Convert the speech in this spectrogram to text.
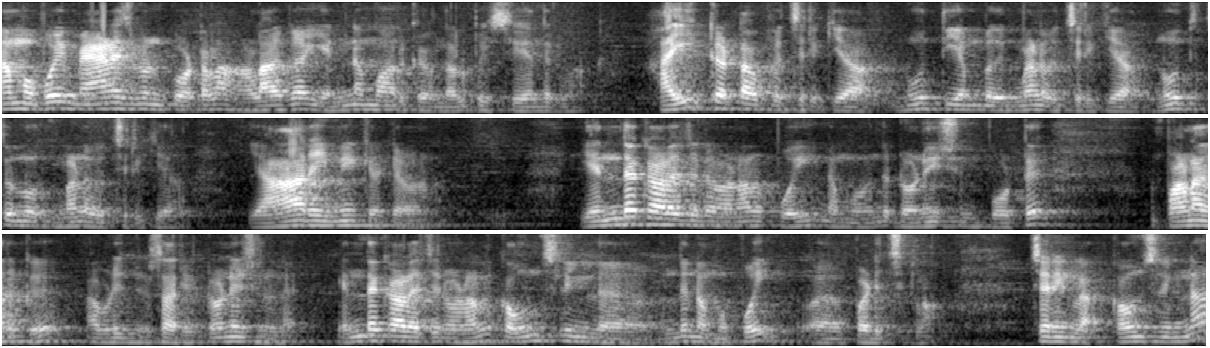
நம்ம போய் மேனேஜ்மெண்ட் கோட்டெல்லாம் அழகாக என்ன மார்க் இருந்தாலும் போய் சேர்ந்துக்கலாம். ஹை கட் ஆஃப் வச்சுருக்கியா? நூற்றி எண்பதுக்கு மேலே வச்சுருக்கியா? நூற்றி தொண்ணூறுக்கு மேலே வச்சுருக்கியா? யாரையுமே கேட்க வேணாம். எந்த காலேஜில் வேணாலும் போய் நம்ம வந்து டொனேஷன் போட்டு பணம் இருக்குது அப்படின்னு சாரி டொனேஷனில் எந்த காலேஜில் வேணாலும் கவுன்சிலிங்கில் வந்து நம்ம போய் படிச்சுக்கலாம். சரிங்களா? கவுன்சிலிங்னா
